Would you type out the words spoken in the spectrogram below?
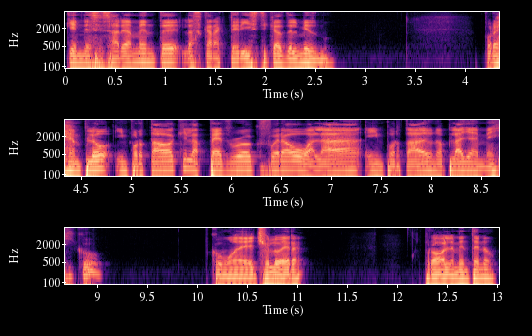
que necesariamente las características del mismo. Por ejemplo, ¿importaba que la Pet Rock fuera ovalada e importada de una playa de México? Como de hecho lo era. Probablemente no.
